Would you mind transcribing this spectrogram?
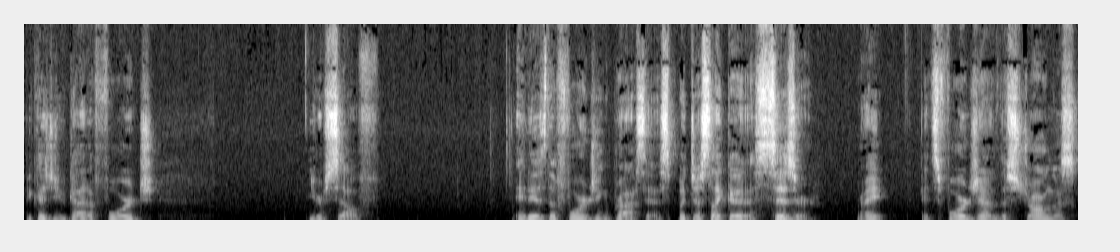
because you've got to forge yourself. It is the forging process, but just like a scissor, right? It's forged out of the strongest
